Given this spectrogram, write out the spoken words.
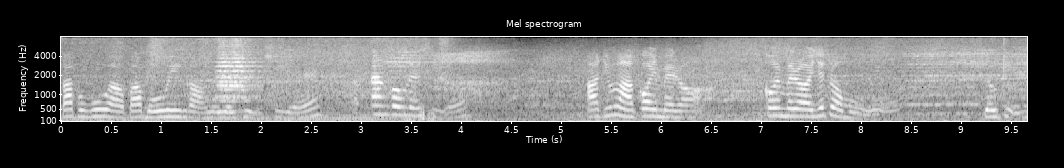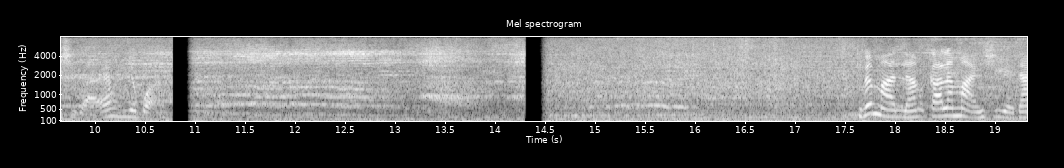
ဘာဘိုးဘိုးကောင်ဘာဘိုးဝင်းကောင်လို့ရုပ်ရှိရှိရယ်အန်ကုန်းလည်းရှိရယ်အာဒီမှာကိုရင်မဲတော့ကိုရင်မဲတော့ရက်တော်မူရုပ်တုရှိပါတယ်ရုပ်ပေါ့ဒီဘက်မှာလမ်းကားလမ်းမကြီးရှိရယ်ဒါ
